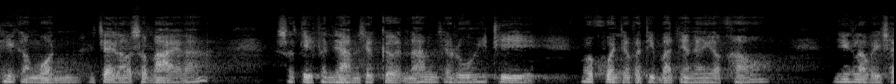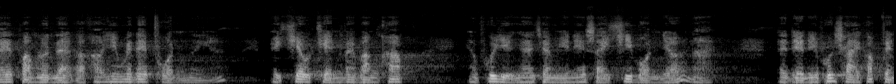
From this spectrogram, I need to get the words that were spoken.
ที่กังวลใจเราสบายแล้ว สติปัญญามจะเกิดนะมันจะรู้วิธี ว่าควรจะปฏิบัติยังไงกับเขายิ่งเราไปใช้ความรุนแรงกับเขายิ่งไม่ได้ผลอย่างเงี้ยไปเคี่ยวเข็นไปบังคับ อย่างผู้หญิงจะมีนิสัยขี้บ่นเยอะนะแต่เดี๋ยวนี้ผู้ชายก็เป็น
